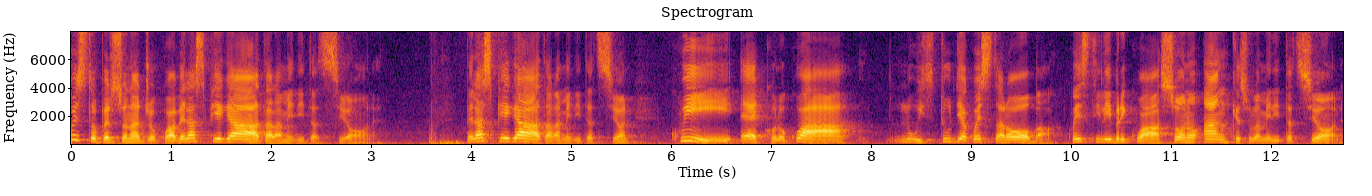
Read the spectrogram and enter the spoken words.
Questo personaggio qua ve l'ha spiegata la meditazione. Ve l'ha spiegata la meditazione. Qui, eccolo qua, lui studia questa roba. Questi libri qua sono anche sulla meditazione.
